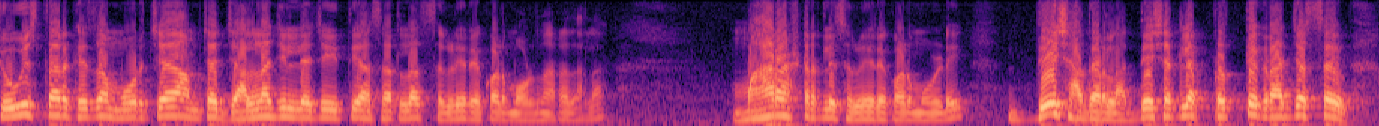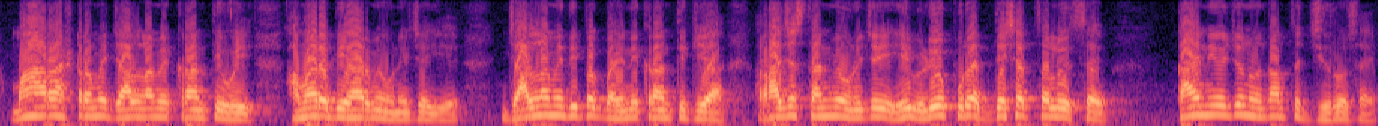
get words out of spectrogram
चोवीस तारखेचा मोर्चा आमच्या जालना जिल्ह्याच्या इतिहासातला सगळे रेकॉर्ड मोडणारा झाला. महाराष्ट्रातले सगळे रेकॉर्ड मोडले. देश हादरला. देशातल्या प्रत्येक राज्यात साहेब महाराष्ट्र में जालना में क्रांति हुई. हमारे बिहार में होनी चाहिए. जालना में दीपक भाईने क्रांती किया. राजस्थान में होनी चाहिए. हे व्हिडिओ पुऱ्या देशात चालू आहेत साहेब. काय नियोजन होतं? आमचं झिरो साहेब.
